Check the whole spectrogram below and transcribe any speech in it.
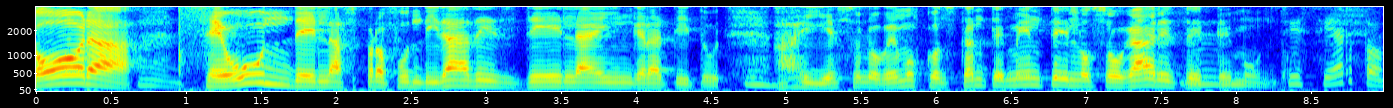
Mm. se hunde en las profundidades de la ingratitud. Mm. Ay, eso lo vemos constantemente en los hogares de este mm, mundo. Sí, es cierto.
